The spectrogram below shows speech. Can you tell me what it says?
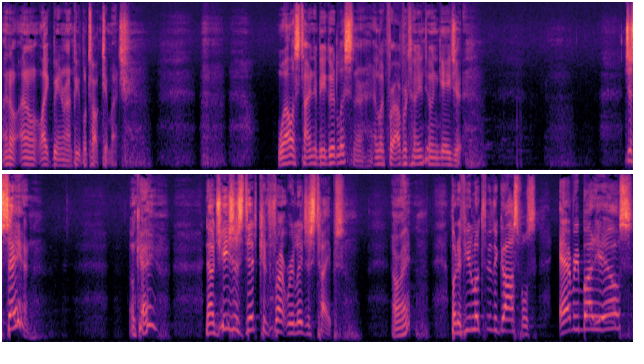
I don't, I don't like being around people talk too much. Well, it's time to be a good listener and look for opportunity to engage it. Just saying. Okay? Now, Jesus did confront religious types, all right? But if you look through the Gospels, everybody else,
